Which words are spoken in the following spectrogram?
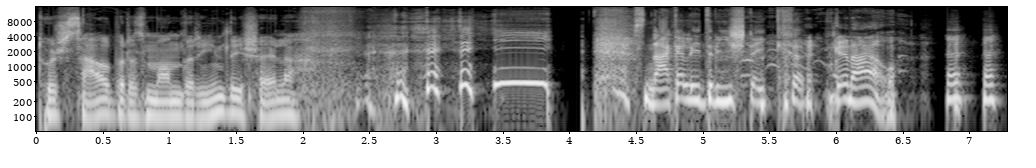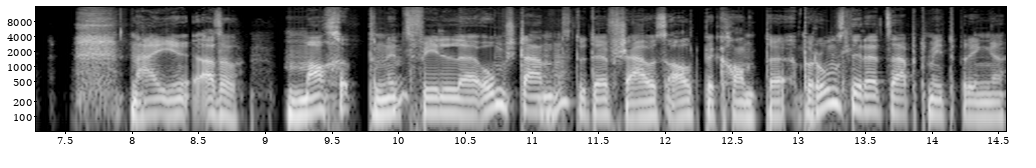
du hast selber ein Mandarinli schälen. Das Nägel reinstecken. genau. Nein, also mach dir nicht zu viele Umstände. Du darfst auch das altbekannte Brunsli-Rezept mitbringen.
